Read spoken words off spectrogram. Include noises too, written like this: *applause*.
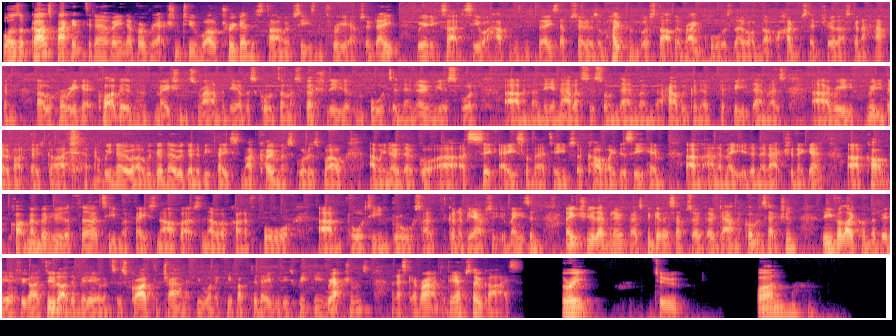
What's up guys, back in today with another reaction to World Trigger, this time with Season 3 Episode 8. Really excited to see what happens in today's episode as I'm hoping we'll start the rank wars though I'm not 100% sure that's going to happen. Uh, we'll probably get quite a bit of information surrounding the other squads. I'm especially looking forward to Ninomiya's squad um, and the analysis on them and how we're going to defeat them as I uh, really really don't like those guys. *laughs* and we know, uh, we know we're going to be facing that Coma squad as well and we know they've got uh, a sick ace on their team so I can't wait to see him um, animated and in action again. Uh, can't, can't remember who the third team we're facing are but it's another kind of 4 um, 14 brawl so it's going to be absolutely amazing. Make sure you let me know what you guys think of this episode though down in the comment section. Leave a like on the video if you guys do like the video and subscribe to the channel if you want to keep up to date with these weekly reactions. And let's get right into the episode guys. Three, two, one.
